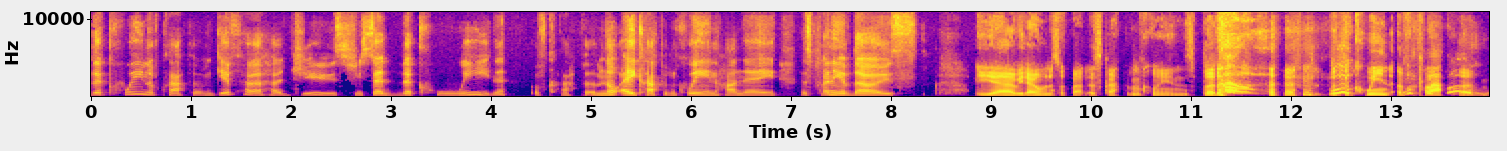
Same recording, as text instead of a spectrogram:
the queen of Clapham. Give her her dues. She said the queen of Clapham, not a Clapham queen, honey. There's plenty of those. Yeah, we don't want to talk about those Clapham queens, but, but the queen of Clapham.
